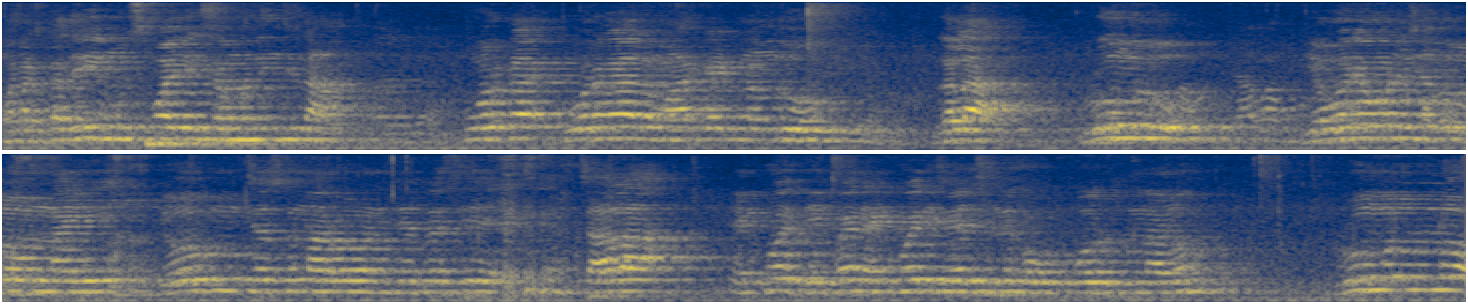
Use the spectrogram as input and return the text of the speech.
మన కదిరి మున్సిపాలిటీకి సంబంధించిన కూరగాయ కూరగాయల మార్కెట్ నందు గల రూములు ఎవరెవరి చేతుల్లో ఉన్నాయి ఎవరు చేస్తున్నారు అని చెప్పేసి చాలా ఎంక్వైరీ దీనిపైన ఎంక్వైరీ చేయాల్సింది కోరుతున్నాను. రూములలో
